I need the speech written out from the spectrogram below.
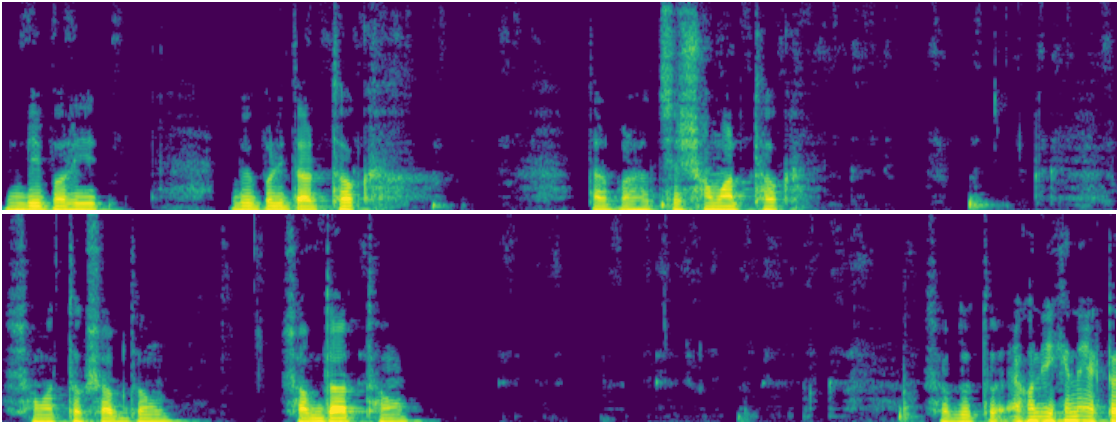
বিপরীত, বিপরীতার্থক, তারপর হচ্ছে সমার্থক সমার্থক শব্দ, শব্দার্থ শব্দার্থ এখন এখানে একটা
